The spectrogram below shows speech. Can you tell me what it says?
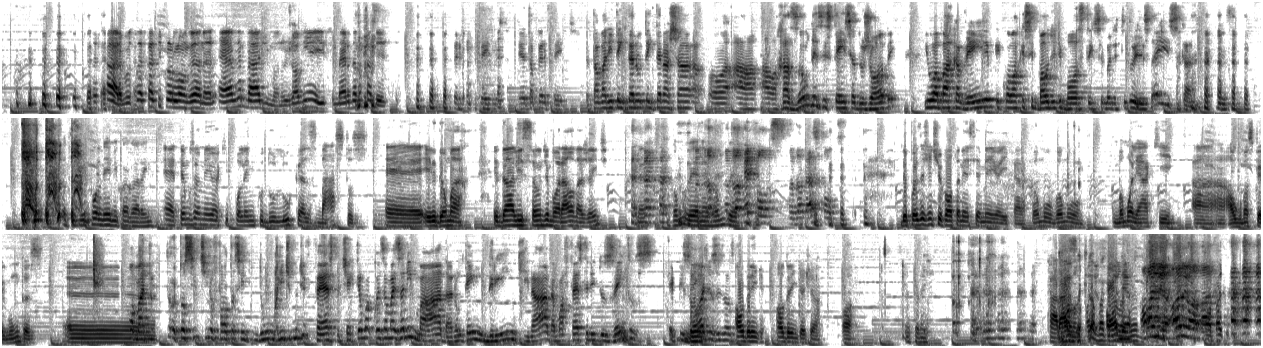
Mas, cara, você vai ficar se prolongando. É a verdade, mano. O jovem é isso, merda na cabeça. Perfeito. Ele tá perfeito. Eu tava ali tentando, tentando achar a, a- a razão da existência do jovem e o Abaca vem e, e coloca esse balde de bosta em cima de tudo isso. É isso, cara. Eu tô bem polêmico agora, hein? É, temos um e-mail aqui polêmico do Lucas Bastos. É, ele deu uma ele deu uma lição de moral na gente. Vamos ver, né? Mandou, Vamos mandou ver. até fontes. Mandou até as fontes. Depois a gente volta nesse e-mail aí, cara. Vamos, vamos, vamos olhar aqui a- a- algumas perguntas. É, Pô, mas eu tô sentindo falta assim, de um ritmo de festa. Tinha que ter uma coisa mais animada. Não tem drink, nada. Uma festa de 200 episódios. E nós- Ó o drink, ó o drink aqui, ó. ó. Peraí. Caralho, olha, olha. Olha, olha o a abaco. vaca- a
